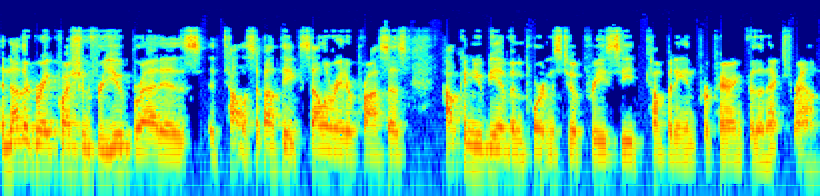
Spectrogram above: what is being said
another great question for you, Bret, is tell us about the accelerator process. How can you be of importance to a pre-seed company in preparing for the next round?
